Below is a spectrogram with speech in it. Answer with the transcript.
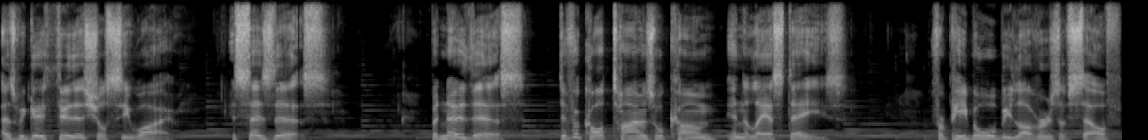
as we go through this you'll see why. It says this, but know this, difficult times will come in the last days. For people will be lovers of self,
